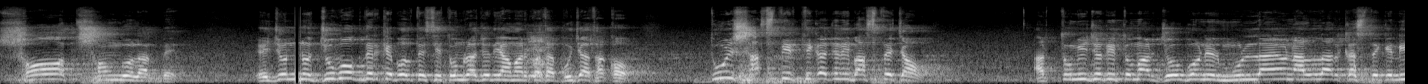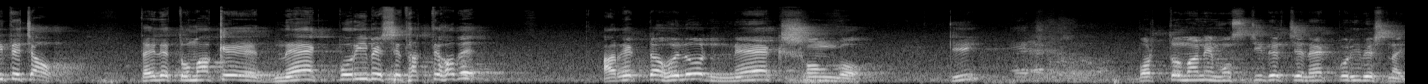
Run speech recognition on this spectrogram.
সৎ সঙ্গ লাগবে। এই জন্য যুবকদেরকে বলতেছি, তোমরা যদি আমার কথা বুঝা থাকো, দুই শাস্তির থেকে যদি বাঁচতে চাও, আর তুমি যদি তোমার যৌবনের মূল্যায়ন আল্লাহর কাছ থেকে নিতে চাও, তাইলে তোমাকে ন্যাক পরিবেশে থাকতে হবে। আর একটা হলো ন্যাক সঙ্গ। কি? বর্তমানে মসজিদের চেয়ে ন্যাক পরিবেশ নাই।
